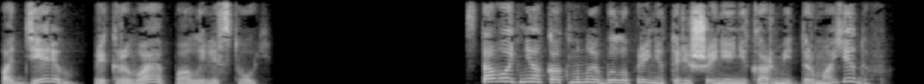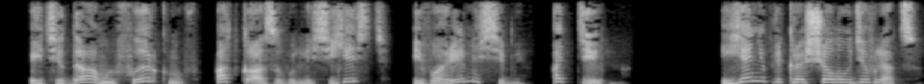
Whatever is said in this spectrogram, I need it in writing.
под деревом, прикрывая палой листвой. С того дня, как мной было принято решение не кормить дармоедов, эти дамы, фыркнув, отказывались есть и варили себе отдельно. И я не прекращала удивляться.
